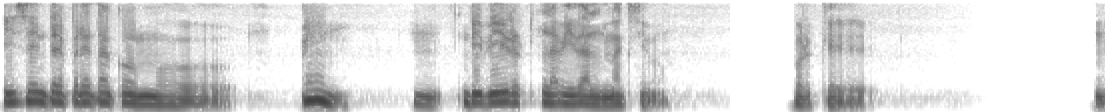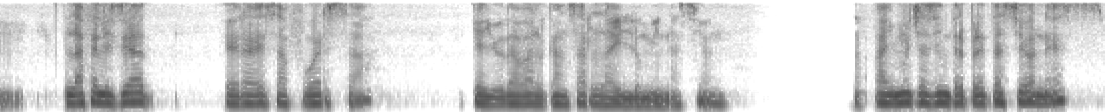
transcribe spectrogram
Y se interpreta como vivir la vida al máximo, porque mm, la felicidad era esa fuerza que ayudaba a alcanzar la iluminación. Hay muchas interpretaciones,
